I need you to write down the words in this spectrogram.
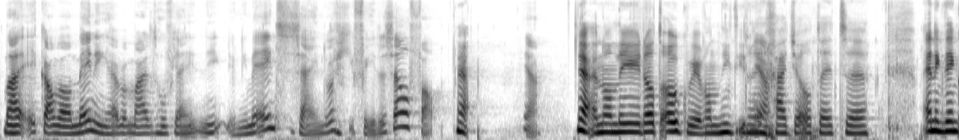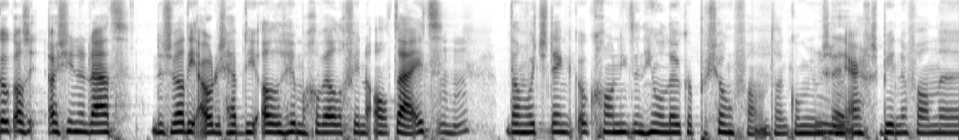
Maar ik kan wel een mening hebben, maar dat hoef jij niet, niet mee eens te zijn. Dat vind je er zelf van. Ja, en dan leer je dat ook weer, want niet iedereen Ja. gaat je altijd. eh, En ik denk ook als, als je inderdaad dus wel die ouders hebt die alles helemaal geweldig vinden altijd, Mhm. Dan word je denk ik ook gewoon niet een heel leuker persoon van. Want dan kom je misschien Nee. ergens binnen van, eh,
